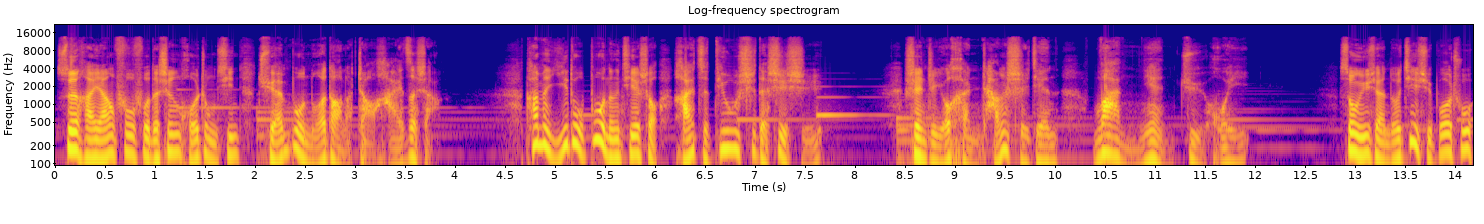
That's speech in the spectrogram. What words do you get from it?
孙海洋夫妇的生活重心全部挪到了找孩子上，他们一度不能接受孩子丢失的事实，甚至有很长时间万念俱灰。宋宇选读继续播出，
